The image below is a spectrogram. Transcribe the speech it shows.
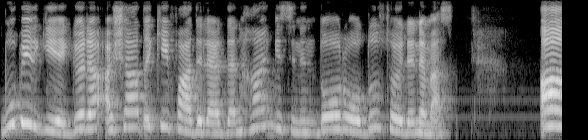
Bu bilgiye göre aşağıdaki ifadelerden hangisinin doğru olduğu söylenemez. A.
